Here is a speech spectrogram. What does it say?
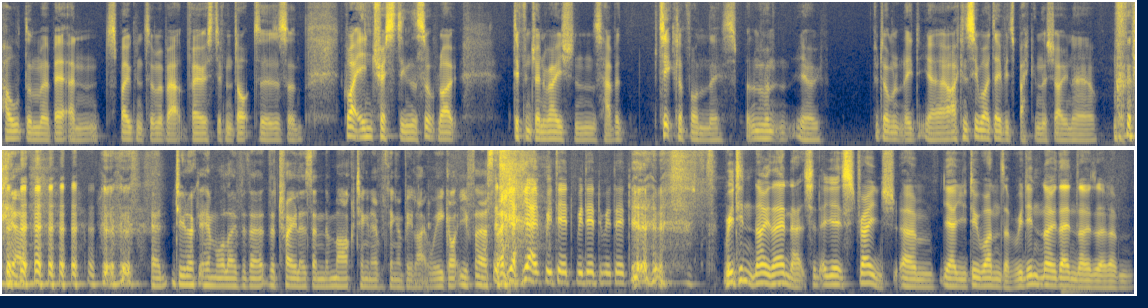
polled them a bit and spoken to them about various different doctors and quite interesting. The sort of like different generations have a particular fondness, but you know, predominantly, yeah, I can see why David's back in the show now. yeah. yeah. Do you look at him all over the, the trailers and the marketing and everything and be like, we got you first? yeah, yeah, we did, we did, we did. we didn't know then, actually. It's strange. Um, yeah, you do wonder. We didn't know then, though, that um,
